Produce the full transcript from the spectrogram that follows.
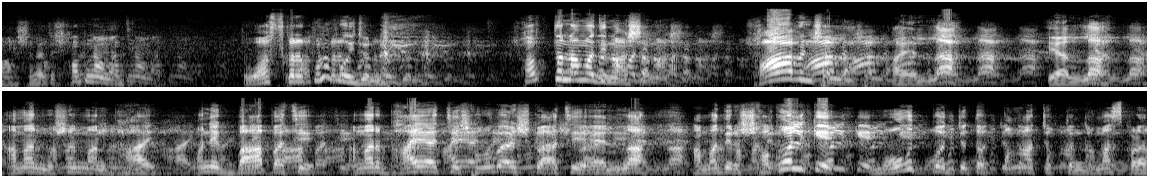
মাশাআল্লাহ তো সব নামাজি। তো ওয়াজ করার কোনো প্রয়োজন নেই। সব তো নামাজি, মাশাআল্লাহ। সব ইনশাআল্লাহ। আয় আল্লাহ, এ আল্লাহ, আমার মুসলমান ভাই, অনেক বাপ আছে, আমার ভাই আছে, সমবয়স্ক আছে আল্লাহ। আমাদের সকলকে মৌত পর্যন্ত পাঁচ ওয়াক্ত নামাজ পড়া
